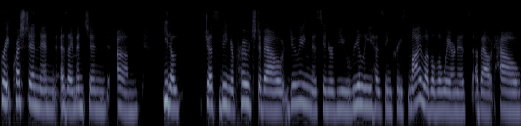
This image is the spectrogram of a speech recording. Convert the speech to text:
great question. And as I mentioned, um, you know, just being approached about doing this interview really has increased my level of awareness about how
